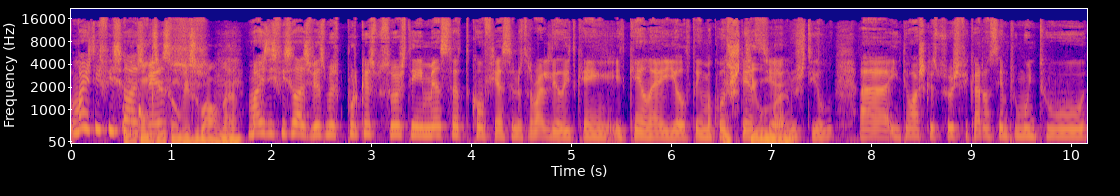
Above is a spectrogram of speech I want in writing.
mais difícil Na às composição vezes. visual, não é? Mais difícil às vezes, mas porque as pessoas têm imensa confiança no trabalho dele e de quem, e de quem ele é, e ele tem uma consistência estilo, não é? no estilo. Ah, então acho que as pessoas ficaram sempre muito.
